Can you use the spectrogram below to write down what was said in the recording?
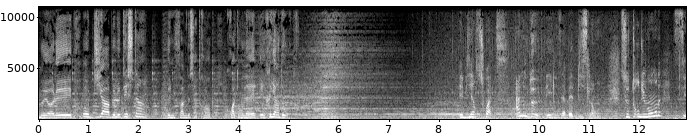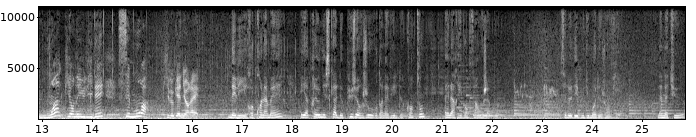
Mais allez, au diable le destin Une femme de sa trempe croit en elle et rien d'autre. Eh bien, soit, à nous deux, Elisabeth Bisland. Ce tour du monde, c'est moi qui en ai eu l'idée, c'est moi qui le gagnerai. Nelly reprend la mer et après une escale de plusieurs jours dans la ville de Canton, elle arrive enfin au Japon. C'est le début du mois de janvier. La nature,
